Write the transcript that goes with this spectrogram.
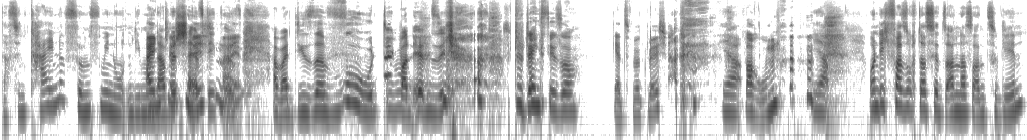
das sind keine fünf Minuten, die man da Eigentlich beschäftigt nicht, nein. ist. Aber diese Wut, die man in sich hat. Du denkst dir so, jetzt wirklich? Ja, Warum? ja. Und ich versuche das jetzt anders anzugehen.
